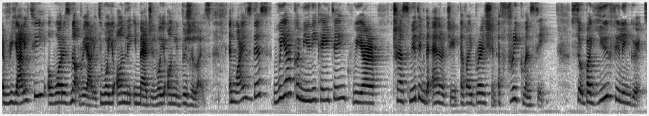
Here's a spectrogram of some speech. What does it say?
a reality or what is not reality, what you only imagine, what you only visualize. And why is this? We are communicating, we are transmuting the energy, a vibration, a frequency so by you feeling good,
